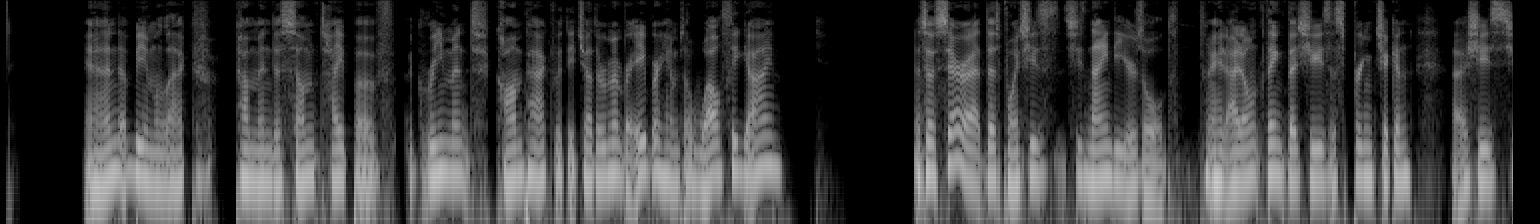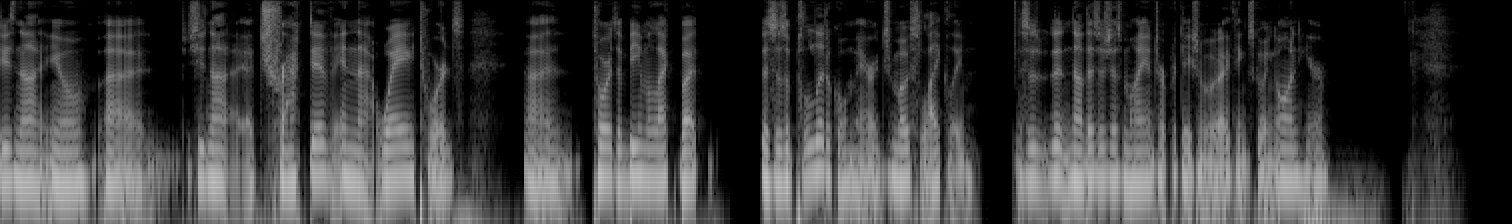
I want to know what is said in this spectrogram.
and Abimelech come into some type of agreement, compact with each other. Remember, Abraham's a wealthy guy. And so Sarah at this point, she's she's 90 years old. Right? I don't think that she's a spring chicken. Uh, she's she's not you know uh, she's not attractive in that way towards uh, towards Abimelech. But this is a political marriage, most likely. This is now this is just my interpretation of what I think is going on here.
